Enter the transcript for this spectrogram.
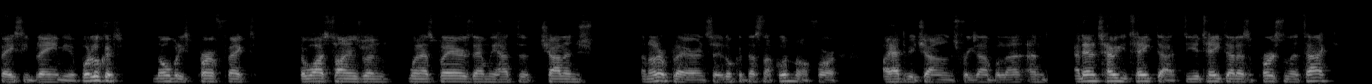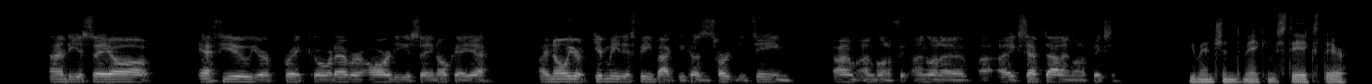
basically blame you. But look at nobody's perfect. There was times when when as players then we had to challenge another player and say, look, that's not good enough. Or I had to be challenged, for example. And and, and then it's how you take that. Do you take that as a personal attack? And do you say, oh, F you, you're a prick or whatever? Or do you say, okay, yeah, I know you're giving me this feedback because it's hurting the team. I'm, I'm to, I'm to, I accept that. I'm to fix it. You mentioned making mistakes there.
